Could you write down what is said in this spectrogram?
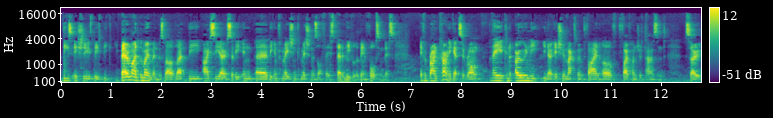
these issues, these be, bear in mind at the moment as well, like the ICO, so the in, uh, the Information Commissioner's Office, they're the mm-hmm. people that are enforcing this. If a brand currently gets it wrong, they can only you know issue a maximum fine of five hundred thousand. So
